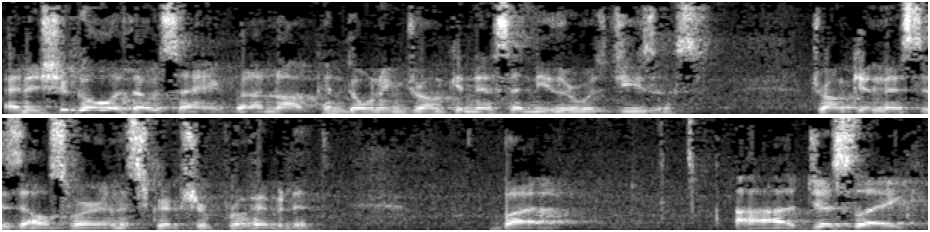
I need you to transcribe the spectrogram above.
And it should go without saying, but I'm not condoning drunkenness, and neither was Jesus. Drunkenness is elsewhere in the scripture prohibited. But uh, just like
